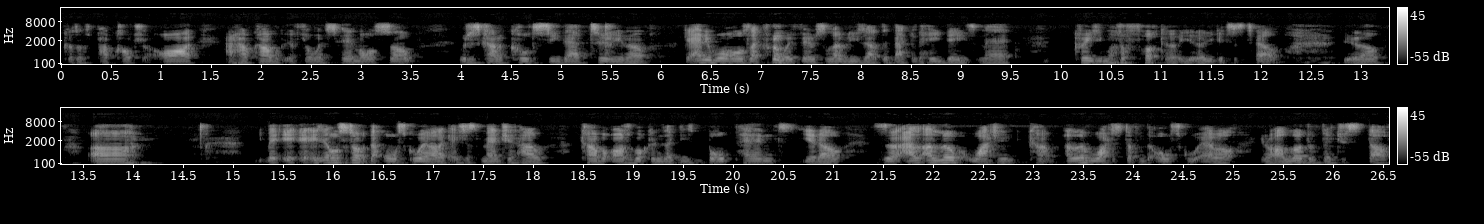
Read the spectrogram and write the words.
because of his pop culture art and how comic influenced him also, which is kind of cool to see that too, you know. Andy Warhol's like one of my favorite celebrities out there back in the heydays, man. Crazy motherfucker, you know, you could just tell, you know. Uh, it, it, also talks about the old school era, like I just mentioned, how comic book artists working like these bullpens, you know. So I, I love watching I love watching stuff from the old school era. You know, I love the vintage stuff.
